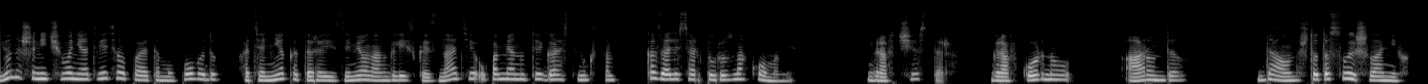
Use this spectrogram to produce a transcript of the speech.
Юноша ничего не ответил по этому поводу, хотя некоторые из имен английской знати, упомянутые Гастингсом, казались Артуру знакомыми. Граф Честер, граф Корнуолл, Арундел. Да, он что-то слышал о них.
